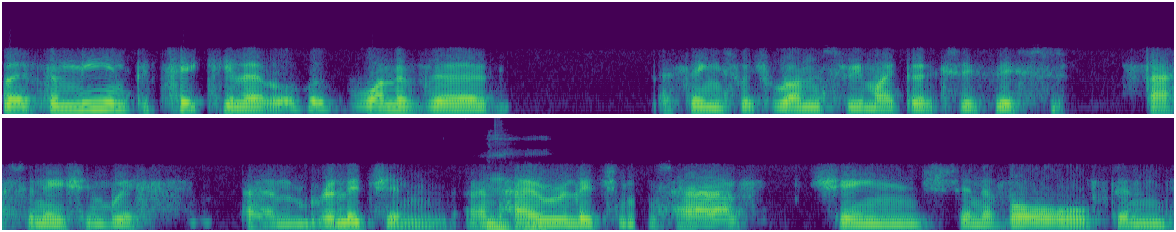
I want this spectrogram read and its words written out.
but for me in particular, one of the, the, things which runs through my books is this fascination with um, religion and mm-hmm. how religions have changed and evolved and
